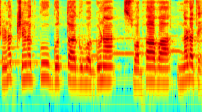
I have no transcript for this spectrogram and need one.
ಕ್ಷಣ ಕ್ಷಣಕ್ಕೂ ಗೊತ್ತಾಗುವ ಗುಣ ಸ್ವಭಾವ ನಡತೆ.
